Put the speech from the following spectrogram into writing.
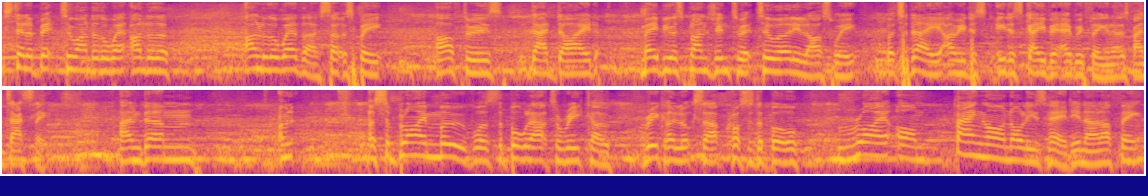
still a bit too under the we- under the under the weather, so to speak, after his dad died. Maybe he was plunged into it too early last week, but today, I mean, he just he just gave it everything, and it was fantastic. And um, I mean, a sublime move was the ball out to Rico. Rico looks up, crosses the ball, right on, bang on Ollie's head, you know. And I think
